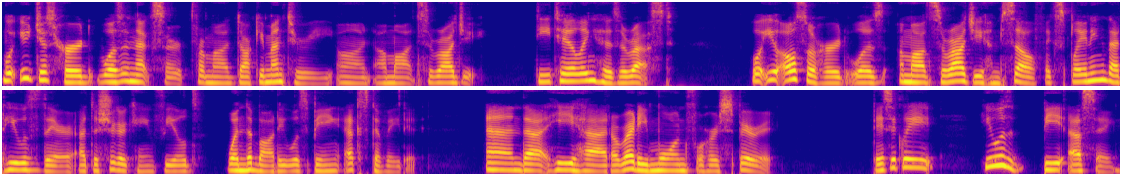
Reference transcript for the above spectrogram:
What you just heard was an excerpt from a documentary on Ahmad Suradji, detailing his arrest. What you also heard was Ahmad Suradji himself explaining that he was there at the sugarcane fields when the body was being excavated and that he had already mourned for her spirit. Basically, he was BSing.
